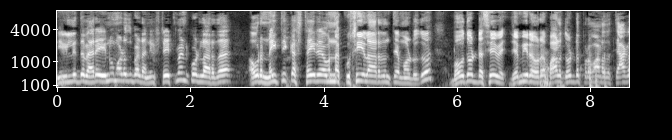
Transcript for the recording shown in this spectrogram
ನೀವು ಇಲ್ಲಿದ್ದ ಬೇರೆ ಏನೂ ಮಾಡೋದು ಬೇಡ. ನೀವು ಸ್ಟೇಟ್ಮೆಂಟ್ ಕೊಡಲಾರದ ಅವರ ನೈತಿಕ ಸ್ಥೈರ್ಯವನ್ನು ಕುಸಿಯಲಾರದಂತೆ ಮಾಡೋದು ಬಹುದೊಡ್ಡ ಸೇವೆ. ಜಮೀರ್ ಅವರ ಭಾಳ ದೊಡ್ಡ ಪ್ರಮಾಣದ ತ್ಯಾಗ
